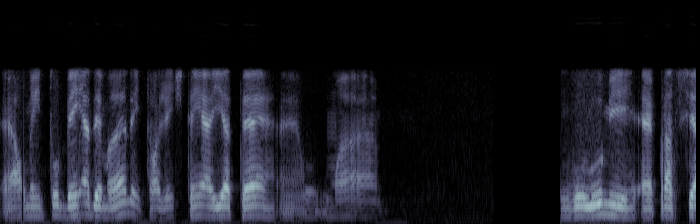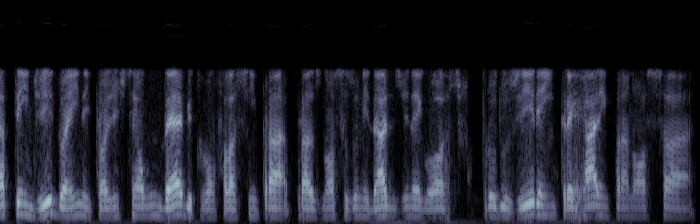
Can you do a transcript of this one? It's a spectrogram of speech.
é, aumentou bem a demanda, então a gente tem aí até é, uma, um volume é, para ser atendido ainda, então a gente tem algum débito, vamos falar assim, para as nossas unidades de negócio produzirem, entregarem para a nossa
